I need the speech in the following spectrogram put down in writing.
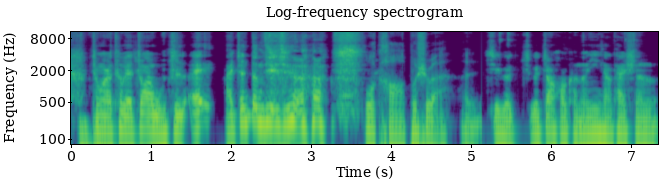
中二特别中二无知的，哎，还真登进去了。我靠，不是吧？嗯，这个这个账号可能印象太深了，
